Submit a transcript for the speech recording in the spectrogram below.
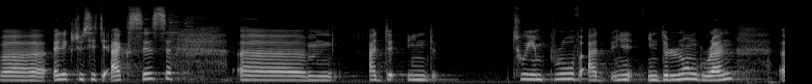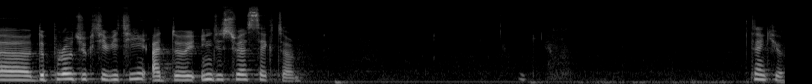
uh, electricity access um, the, the, to improve at, in, the long run uh, the productivity at the industrial sector. Thank you.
